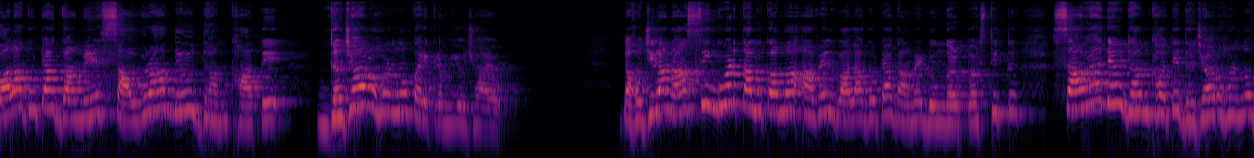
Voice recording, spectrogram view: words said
વાલાગોટા ગામે સાવરાદેવ ધામ ખાતે ધ્વજારોહણનો કાર્યક્રમ યોજાયો. દાહોદ જિલ્લાના સિંગવડ તાલુકામાં આવેલ વાલાગોટા ગામે ડુંગર પર સ્થિત સાવરાદેવ ધામ ખાતે ધ્વજારોહણનો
